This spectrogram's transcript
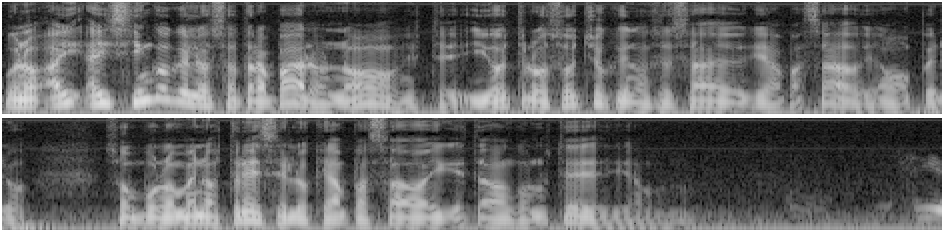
bueno, hay, hay cinco que los atraparon, ¿no? Este, y otros ocho que no se sabe qué ha pasado, digamos, pero son por lo menos 13 los que han pasado ahí que estaban con ustedes, digamos, ¿no? Sí,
